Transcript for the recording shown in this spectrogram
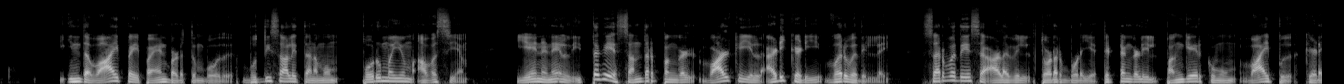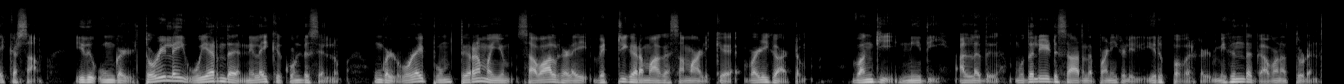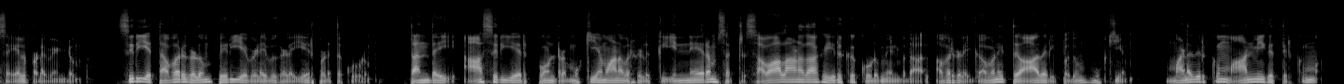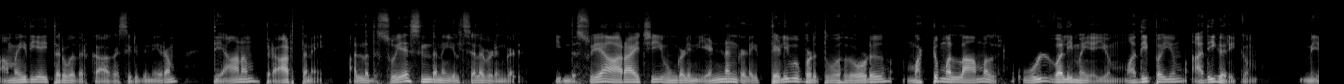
இந்த வாய்ப்பை பயன்படுத்தும் போது புத்திசாலித்தனமும் பொறுமையும் அவசியம். ஏனெனில் இத்தகைய சந்தர்ப்பங்கள் வாழ்க்கையில் அடிக்கடி வருவதில்லை. சர்வதேச அளவில் தொடர்புடைய திட்டங்களில் பங்கேற்கவும் வாய்ப்பு கிடைக்கசாம். இது உங்கள் தொழிலை உயர்ந்த நிலைக்கு கொண்டு செல்லும். உங்கள் உழைப்பும் திறமையும் சவால்களை வெற்றிகரமாக சமாளிக்க வழிகாட்டும். வங்கி நிதி அல்லது முதலீடு சார்ந்த பணிகளில் இருப்பவர்கள் மிகுந்த கவனத்துடன் செயல்பட வேண்டும். சிறிய தவறுகளும் பெரிய விளைவுகளை ஏற்படுத்தக்கூடும். தந்தை ஆசிரியர் போன்ற முக்கியமானவர்களுக்கு இந்நேரம் சற்று சவாலானதாக இருக்கக்கூடும் என்பதால் அவர்களை கவனித்து ஆதரிப்பதும் முக்கியம். மனதிற்கும் ஆன்மீகத்திற்கும் அமைதியை தருவதற்காக சிறிது நேரம் தியானம் பிரார்த்தனை அல்லது சுய சிந்தனையில் செலவிடுங்கள். இந்த சுய ஆராய்ச்சி உங்களின் எண்ணங்களை தெளிவுபடுத்துவதோடு மட்டுமல்லாமல் உள் வலிமையையும் மதிப்பையும் அதிகரிக்கும்.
